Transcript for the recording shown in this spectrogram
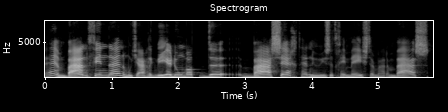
hè, een baan vinden. Dan moet je eigenlijk weer doen wat de baas zegt. Hè. Nu is het geen meester, maar een baas.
